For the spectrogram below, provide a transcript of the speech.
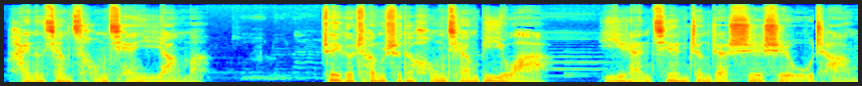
还能像从前一样吗？这个城市的红墙碧瓦，依然见证着世事无常。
